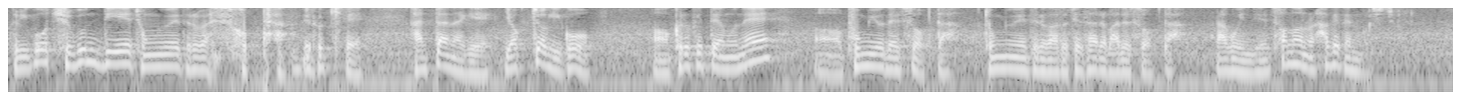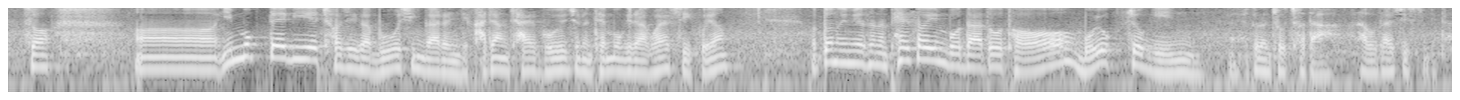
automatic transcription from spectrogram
그리고 죽은 뒤에 종묘에 들어갈 수 없다. 이렇게 간단하게 역적이고 어, 그렇기 때문에 어, 부묘될 수 없다. 종묘에 들어가서 제사를 받을 수 없다 라고 이제 선언을 하게 되는 것이죠. 그래서 어, 인목 대비의 처지가 무엇인가를 이제 가장 잘 보여주는 대목이라고 할 수 있고요. 어떤 의미에서는 폐서인보다도 더 모욕적인 그런 조처다라고도 할 수 있습니다.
